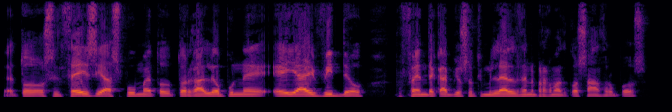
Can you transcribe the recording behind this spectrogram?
ε, το Synthese ας πούμε, το, το εργαλείο που είναι AI βίντεο, που φαίνεται κάποιος ότι μιλάει αλλά δεν είναι πραγματικός άνθρωπος,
